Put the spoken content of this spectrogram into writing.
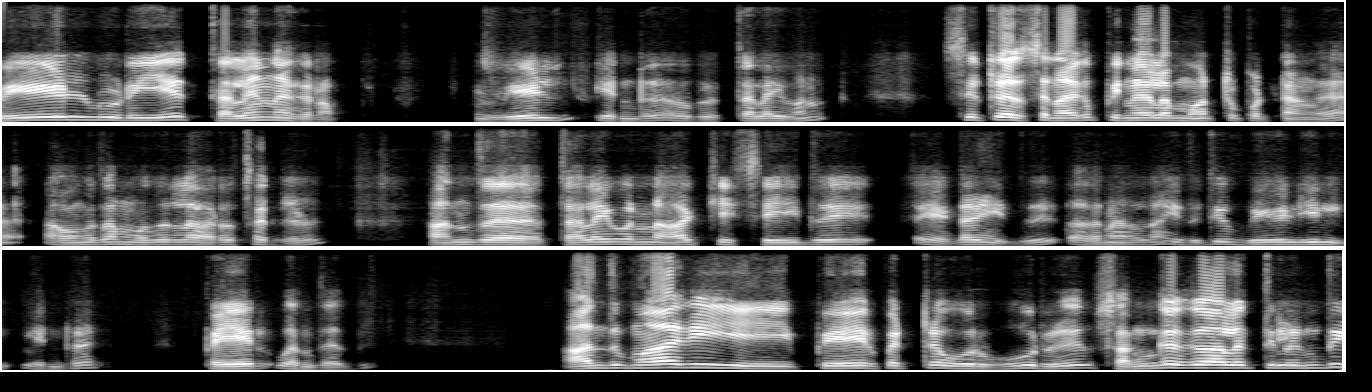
வேலுடைய தலைநகரம். வேல் என்ற ஒரு தலைவன் சிற்றரசனாக பின்னால் மாற்றப்பட்டாங்க. அவங்க தான் முதல்ல அரசர்கள். அந்த தலைவன் ஆட்சி செய்த இடம் இது. அதனால தான் இதுக்கு வேலில் என்ற பெயர் வந்தது. அந்த மாதிரி பெயர் பெற்ற ஒரு ஊர் சங்க காலத்திலிருந்து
